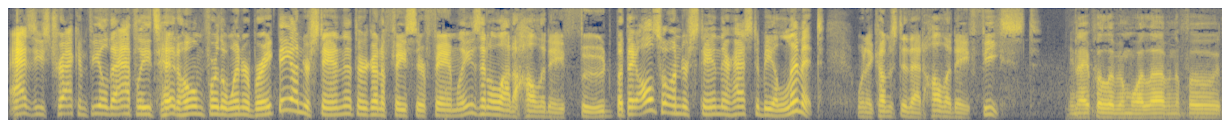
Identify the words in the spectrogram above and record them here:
As these track and field athletes head home for the winter break, they understand that they're going to face their families and a lot of holiday food, but they also understand there has to be a limit when it comes to that holiday feast you know, they put a little bit more love in the food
